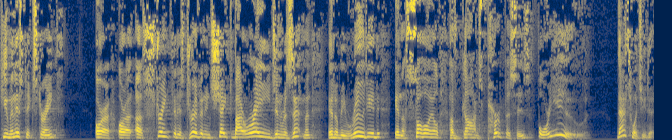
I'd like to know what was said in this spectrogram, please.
humanistic strength, or, a, or a, a strength that is driven and shaped by rage and resentment, it'll be rooted in the soil of God's purposes for you. That's what you do.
